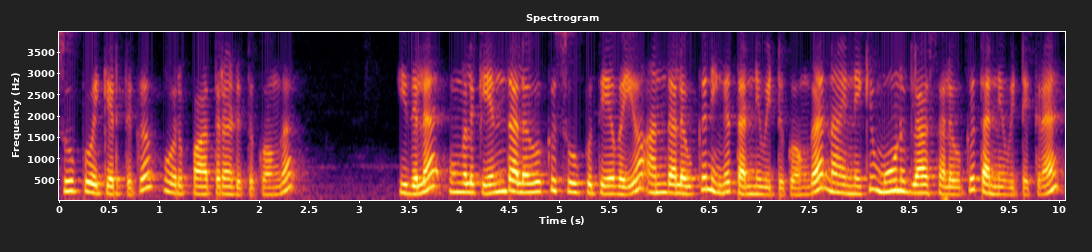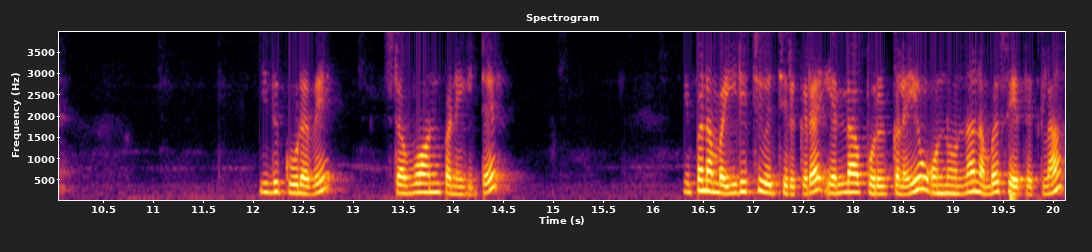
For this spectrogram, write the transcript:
சூப்பு வைக்கிறதுக்கு ஒரு பாத்திரம் எடுத்துக்கோங்க. இதில் உங்களுக்கு எந்த அளவுக்கு சூப்பு தேவையோ அந்த அளவுக்கு நீங்கள் தண்ணி விட்டுக்கோங்க. நான் இன்றைக்கி மூணு கிளாஸ் அளவுக்கு தண்ணி விட்டுக்கிறேன். இது கூடவே ஸ்டவ் ஆன் பண்ணிக்கிட்டு இப்போ நம்ம இடித்து வச்சுருக்கிற எல்லா பொருட்களையும் ஒன்று ஒன்றா நம்ம சேர்த்துக்கலாம்.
